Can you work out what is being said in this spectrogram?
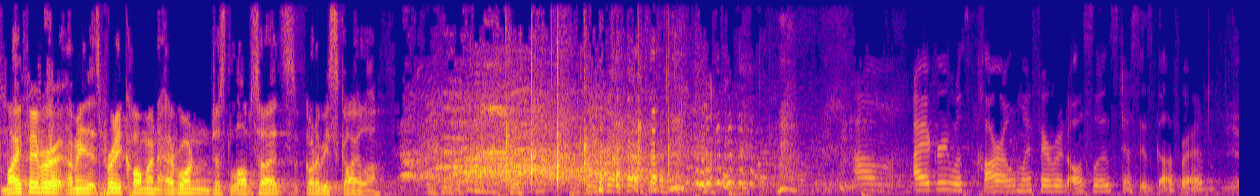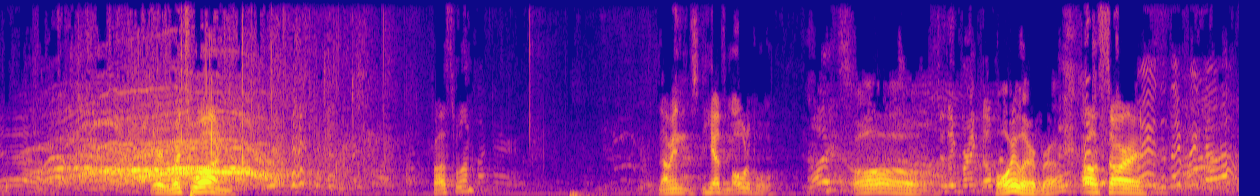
My favorite, I mean, it's pretty common. Everyone just loves her. It's got to be Skyler. Um, I agree with Karl. My favorite also is Jesse's girlfriend. Wait, which one? First one? I mean, he has multiple. What? Oh. Did they break up? Spoiler, bro. Oh, sorry. Wait, did they break up?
